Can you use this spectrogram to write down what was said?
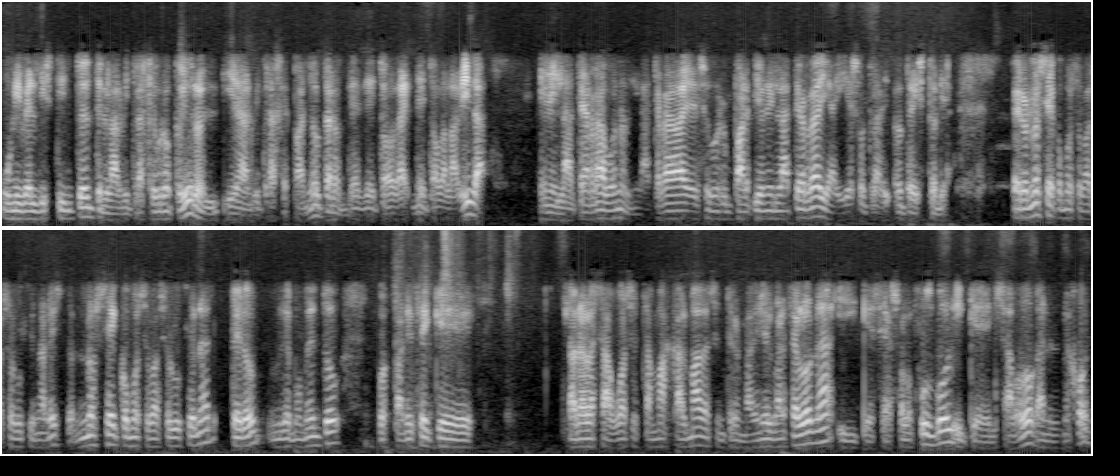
un, nivel distinto entre el arbitraje europeo y el, arbitraje español, pero de, toda, de toda la vida. En Inglaterra, bueno, en Inglaterra es un partido en Inglaterra y ahí es otra, otra historia. Pero no sé cómo se va a solucionar esto, no sé cómo se va a solucionar, pero de momento pues parece que ahora las aguas están más calmadas entre el Madrid y el Barcelona y que sea solo fútbol y que el sábado gane el mejor.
